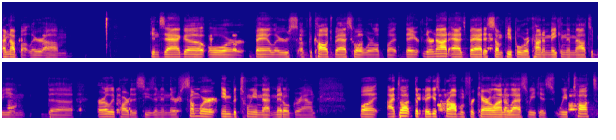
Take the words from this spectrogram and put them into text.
I'm not Butler. Um, Gonzaga or Baylor's of the college basketball world, but they're they're not as bad as some people were kind of making them out to be in the early part of the season, and they're somewhere in between that middle ground. But I thought the biggest problem for Carolina last week is we've talked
